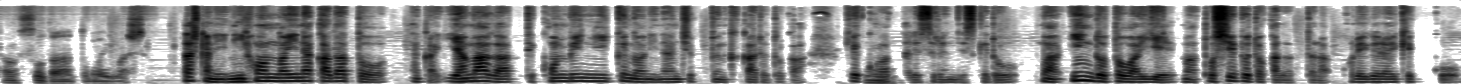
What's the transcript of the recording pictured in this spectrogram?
楽しそうだなと思いました。確かに日本の田舎だと、なんか山があってコンビニに行くのに何十分かかるとか結構あったりするんですけど、まあインドとはいえ、まあ都市部とかだったらこれぐらい結構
